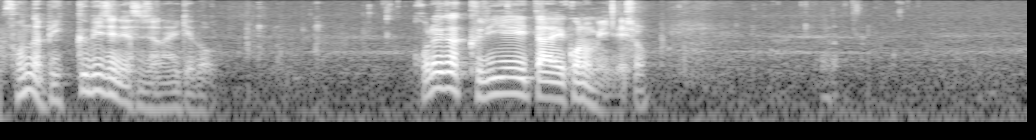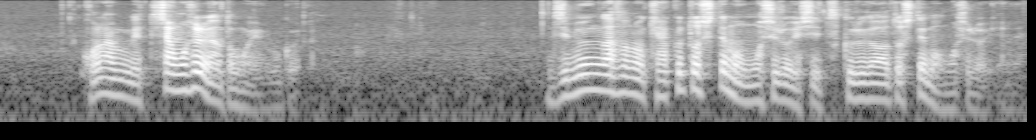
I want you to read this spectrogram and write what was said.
そんなビッグビジネスじゃないけどこれがクリエイターエコノミーでしょ。これはめっちゃ面白いなと思うよ僕。自分がその客としても面白いし作る側としても面白いよね。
